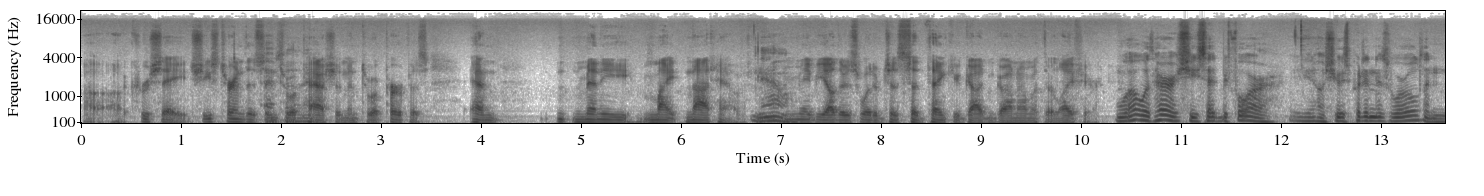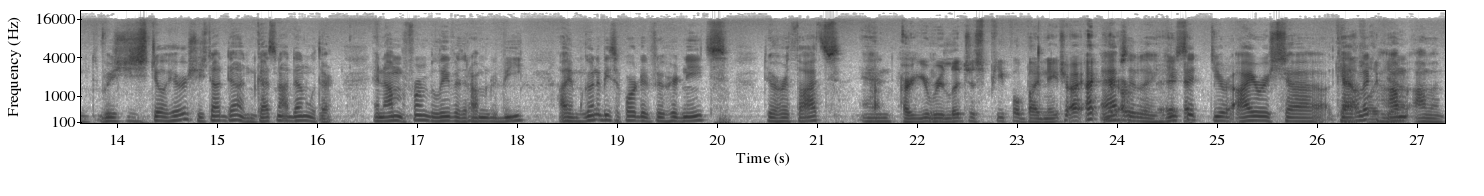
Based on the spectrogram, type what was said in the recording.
a crusade. She's turned this into a passion, into a purpose. And many might not have. No. Maybe others would have just said, thank you, God, and gone on with their life here. Well, with her, she said before, you know, she was put in this world, and she's still here. She's not done. God's not done with her, and I'm a firm believer that I'm going to be. I'm going to be supportive to her needs, to her thoughts, and Are you religious people by nature? I, I, absolutely. are- You said you're Irish uh, Catholic. Catholic, I'm. I'm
